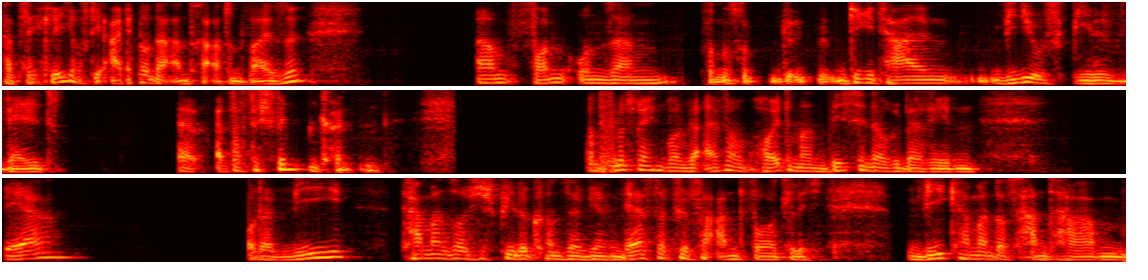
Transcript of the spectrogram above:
tatsächlich auf die eine oder andere Art und Weise von, unserem, von unserer digitalen Videospielwelt äh, einfach verschwinden könnten. Und dementsprechend wollen wir einfach heute mal ein bisschen darüber reden, wer oder wie kann man solche Spiele konservieren? Wer ist dafür verantwortlich? Wie kann man das handhaben?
